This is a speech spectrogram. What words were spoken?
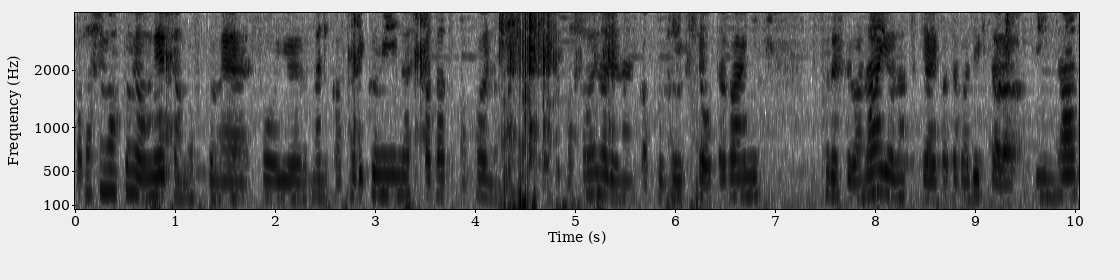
私も含め、お姉ちゃんも含め、そういう何か取り組みの仕方とか、声のかけ方とか、そういうので何か工夫して、お互いにストレスがないような付き合い方ができたらいいなっ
